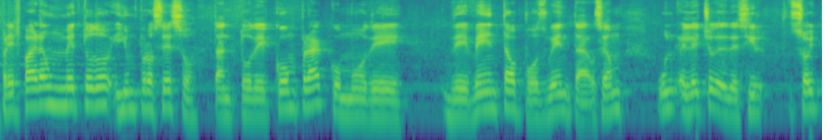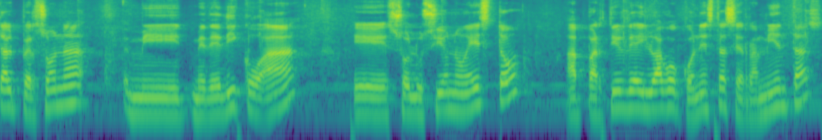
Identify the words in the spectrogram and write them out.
prepara un método y un proceso, tanto de compra como de, venta o postventa. O sea, el hecho de decir, soy tal persona, me dedico a, eh, soluciono esto, a partir de ahí lo hago con estas herramientas,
